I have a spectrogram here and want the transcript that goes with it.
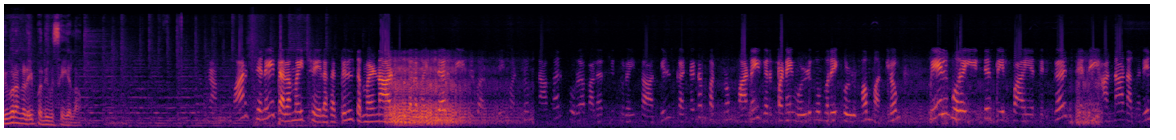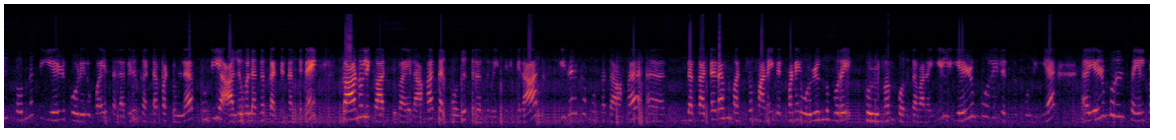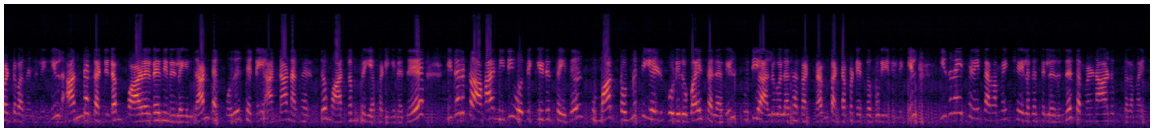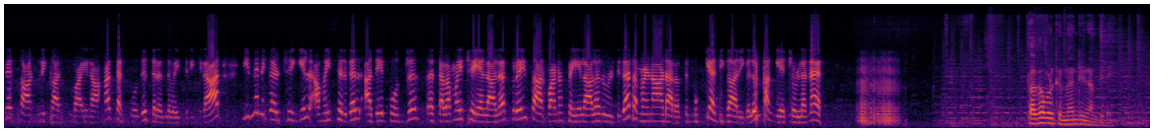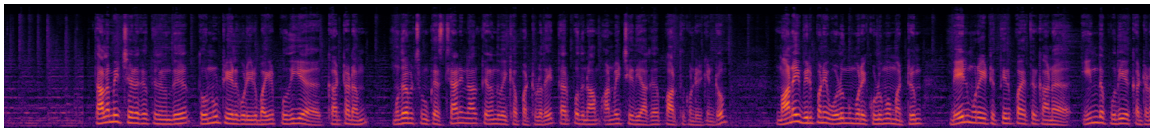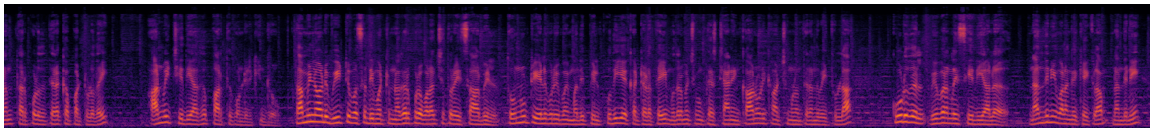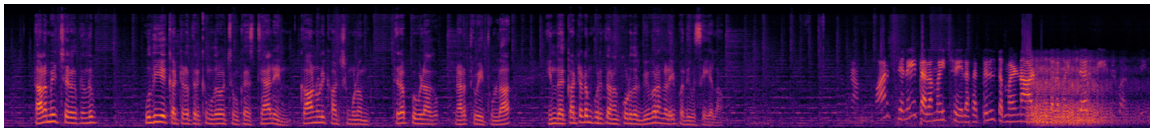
விவரங்களை பதிவு செய்யலாம். சென்னை தலைமைச் செயலகத்தில் தமிழ்நாடு முதலமைச்சர் வீட்டு துறை சார்பில் கட்டடம் மற்றும் மனை விற்பனை ஒழுங்குமுறை குழுமம் மற்றும் மேல்முறையீட்டு தீர்ப்பாயத்திற்கு சென்னை அண்ணா நகரில் தொண்ணூத்தி ஏழு கோடி ரூபாய் செலவில் கட்டப்பட்டுள்ள புதிய அலுவலக கட்டடத்தினை காணொலி காட்சி வாயிலாக தற்போது திறந்து வைத்திருக்கிறார். இதற்கு முன்னதாக இந்த கட்டடம் மற்றும் மனை விற்பனை ஒழுங்குமுறை குழுமம் பொறுத்தவரையில் எழும்பூரில் இருக்கக்கூடிய எழும்பூரில் செயல்பட்டு வந்த நிலையில் அந்த கட்டிடம் பாழடைந்த நிலையில்தான் தற்போது சென்னை அண்ணா நகருக்கு மாற்றம் செய்யப்படுகிறது. இதற்காக நிதி ஒதுக்கீடு செய்து சுமார் தொண்ணூத்தி ஏழு கோடி ரூபாய் செலவில் புதிய அலுவலக கட்டம் கட்டப்பட்டிருக்கக்கூடிய நிலையில் இதனை சென்னை தலைமைச் செயலகத்திலிருந்து தமிழ்நாடு முதலமைச்சர் காணொலி காட்சி வாயிலாக தற்போது திறந்து வைத்திருக்கிறார். இந்த நிகழ்ச்சியில் அமைச்சர்கள் அதே போன்று தலைமைச் செயலாளர் துறை சார்பான செயலாளர் உள்ளிட்ட தமிழ்நாடு அரசின் முக்கிய அதிகாரிகளும் பங்கேற்றுள்ளனர். தகவலுக்கு நன்றி நந்தினி. தலைமைச் செயலகத்திலிருந்து தொண்ணூற்றி ஏழு கோடி ரூபாயில் புதிய கட்டடம் முதலமைச்சர் மு க ஸ்டாலினால் திறந்து வைக்கப்பட்டுள்ளதை தற்போது நாம் அண்மைச் செய்தியாக பார்த்து கொண்டிருக்கின்றோம். மனை விற்பனை ஒழுங்குமுறை குழுமம் மற்றும் மேல்முறையீட்டு தீர்ப்பாயத்திற்கான இந்த புதிய கட்டடம் தற்பொழுது திறக்கப்பட்டுள்ளதை அண்மைச் செய்தியாக பார்த்து கொண்டிருக்கின்றோம். தமிழ்நாடு வீட்டு வசதி மற்றும் நகர்ப்புற வளர்ச்சித்துறை சார்பில் தொண்ணூற்றி ஏழு கோடி ரூபாய் மதிப்பில் புதிய கட்டடத்தை முதலமைச்சர் மு க ஸ்டாலின் காணொலி காட்சி மூலம் திறந்து வைத்துள்ளார். கூடுதல் விவரங்களை செய்தியாளர் நந்தினி வழங்க கேட்கலாம். நந்தினி தலைமைச் செயலகத்திலிருந்து புதிய கட்டடத்திற்கு முதலமைச்சர் மு க ஸ்டாலின் காணொலி காட்சி மூலம் திறப்பு விழா நடத்தி வைத்துள்ளார். இந்த கட்டடம் குறித்தான கூடுதல் விவரங்களை பதிவு செய்யலாம். சென்னை தலைமைச் செயலகத்தில் தமிழ்நாடு முதலமைச்சர் வீட்டு வசதி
